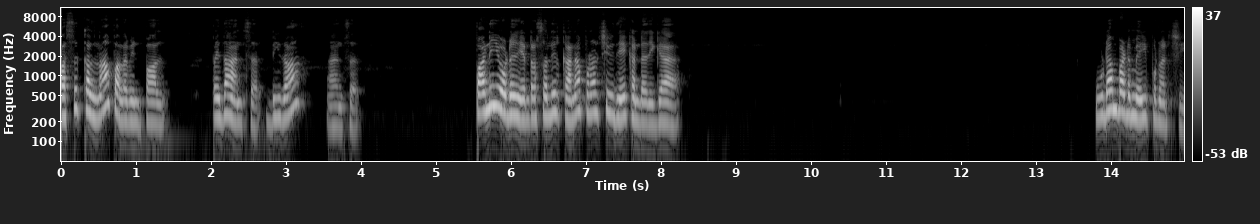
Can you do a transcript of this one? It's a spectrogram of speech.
பசுக்கள்னா பலவின் பால். இப்போ இதான் ஆன்சர் டி தான் ஆன்சர் பனியோடு என்ற சொல்லிற்கான புணர்ச்சி விதியை கண்டறிக. உடம்படு மெய்ப்புணர்ச்சி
